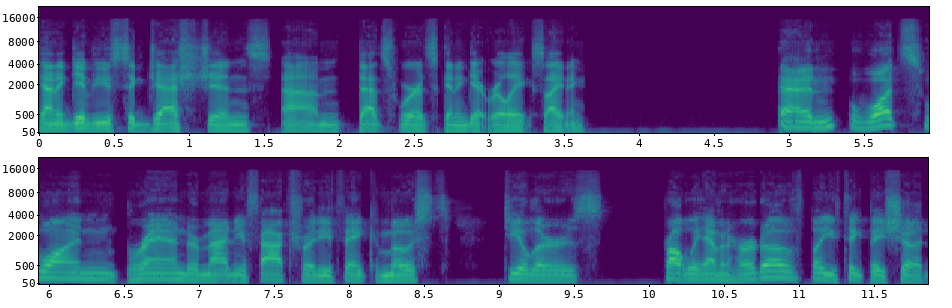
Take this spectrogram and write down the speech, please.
kind of give you suggestions, um, that's where it's going to get really exciting. And what's one brand or manufacturer do you think most dealers probably haven't heard of, but you think they should?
